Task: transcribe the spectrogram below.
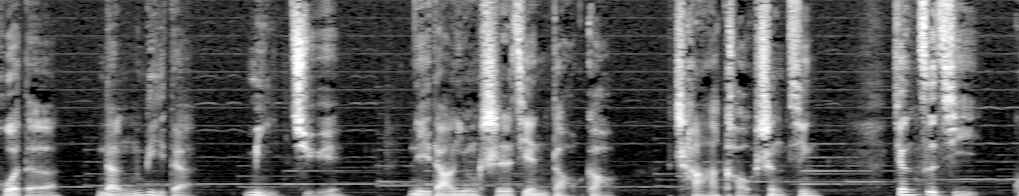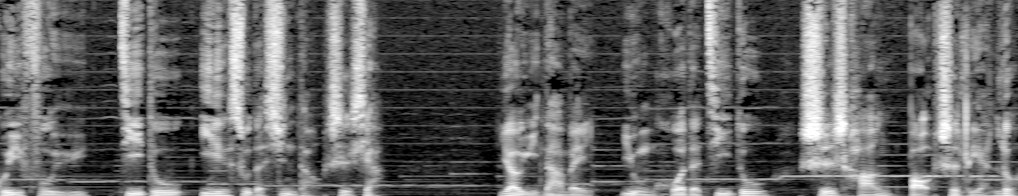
获得能力的秘诀，你当用时间祷告、查考圣经，将自己归附于基督耶稣的训导之下，要与那位永活的基督时常保持联络。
